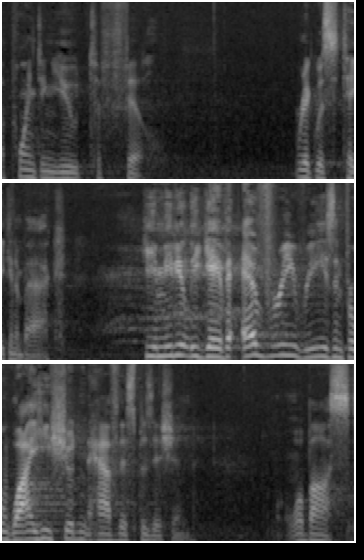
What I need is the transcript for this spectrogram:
appointing you to fill. Rick was taken aback. He immediately gave every reason for why he shouldn't have this position. Well, boss,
